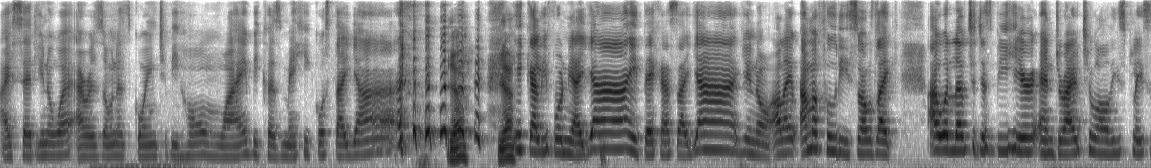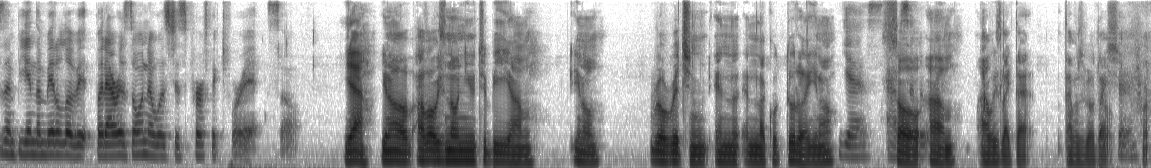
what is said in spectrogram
I said, you know what, Arizona's going to be home. Why? Because Mexico está allá. yeah, yeah. y California allá, y Texas allá. You know, all I, I'm a foodie, so I was like, I would love to just be here and drive to all these places and be in the middle of it. But Arizona was just perfect for it. So. Yeah, you know, I've always known you to be, um, you know, real rich in in, in la cultura. You know. Yes. Absolutely. So um, I always like that. That was real dope. For sure. For,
